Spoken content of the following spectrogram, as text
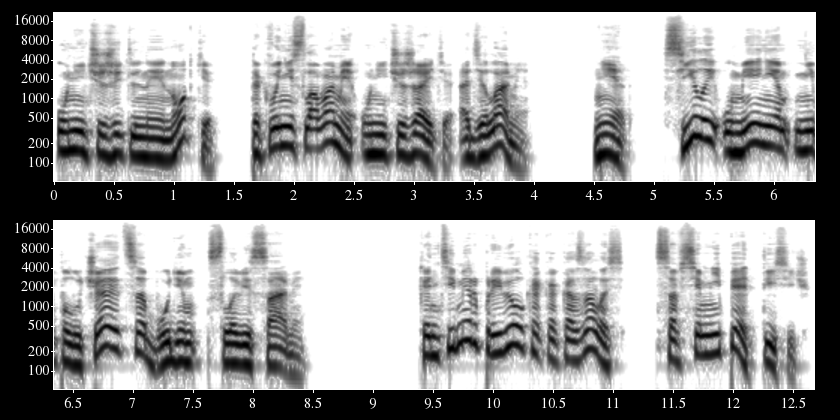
Уничижительные нотки? Так вы не словами уничижайте, а делами. Нет, силой, умением не получается, будем словесами. Кантемир привел, как оказалось, совсем не пять тысяч.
